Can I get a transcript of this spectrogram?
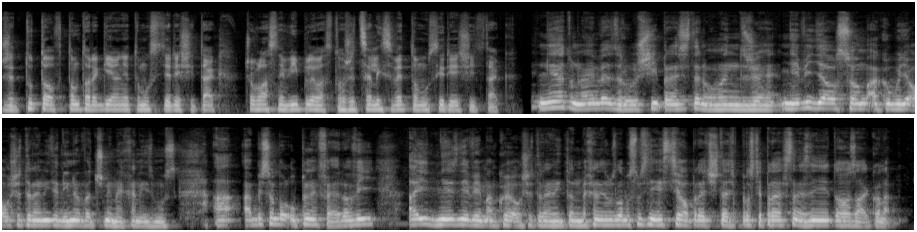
že tuto v tomto regióne to musíte riešiť tak, čo vlastne vyplýva z toho, že celý svet to musí riešiť tak. Mne na tom najviac ruší presne ten moment, že nevidel som, ako bude ošetrený ten inovačný mechanizmus. A aby som bol úplne férový, aj dnes neviem, ako je ošetrený ten mechanizmus, lebo som si nestihol prečítať proste presné znenie toho zákona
